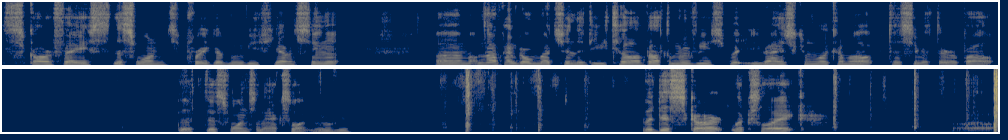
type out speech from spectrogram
Scarface. This one's a pretty good movie if you haven't seen it. Um, I'm not going to go much into detail about the movies, but you guys can look them up to see what they're about. But this one's an excellent movie. But this skirt looks like, uh,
